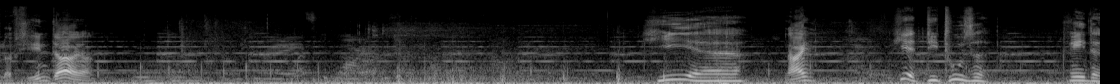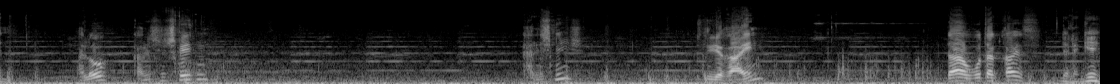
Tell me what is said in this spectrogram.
läuft die hin? Da, ja. Hier. Nein. Hier, die Tuse. Reden. Hallo? Kann ich nicht reden? Kann ich nicht? Müssen die rein? Da, roter Kreis. Ja, dann geh.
